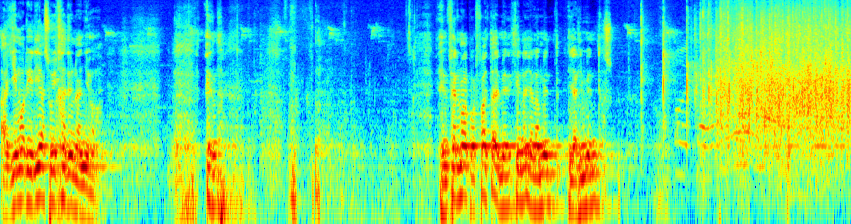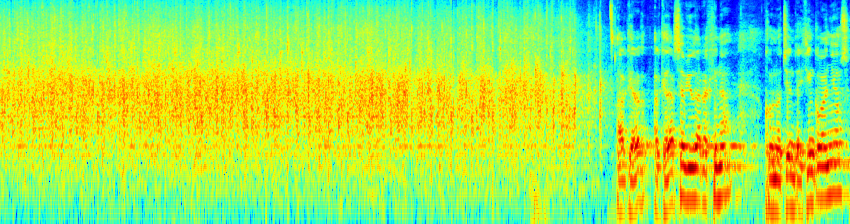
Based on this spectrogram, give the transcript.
Allí moriría su hija de un año enferma por falta de medicina y alimentos. Al, quedarse viuda Regina, con 85 años,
